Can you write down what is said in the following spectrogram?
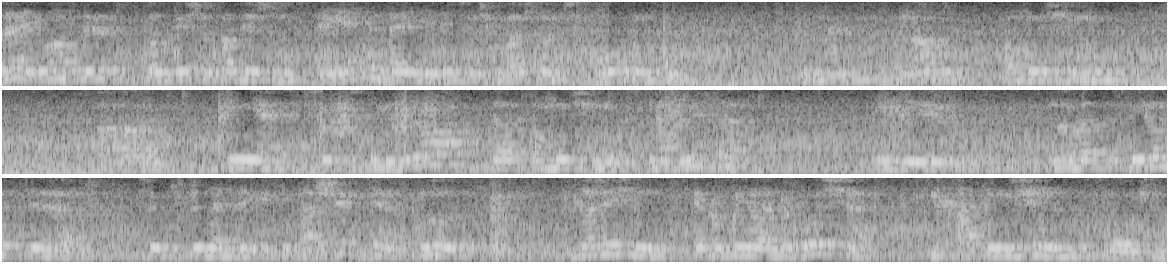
да, и он остается в подвешенном состоянии, да, и здесь очень важно психологам нам помочь ему э, принять все, что с ним было, да, помочь ему восстановиться и набраться смелости, все-таки признать свои какие-то ошибки. Ну, для женщин, я как поняла, это проще, а для мужчин это сложно.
